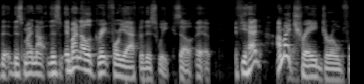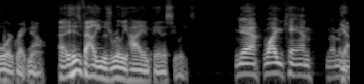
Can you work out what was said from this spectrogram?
th- this might not this it might not look great for you after this week. So uh, if you had, I might yeah. trade Jerome Ford right now. Uh, his value is really high in fantasy leagues. Yeah, while you can. I mean, yeah.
